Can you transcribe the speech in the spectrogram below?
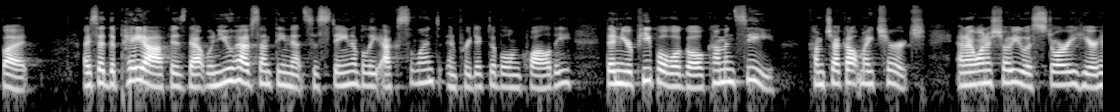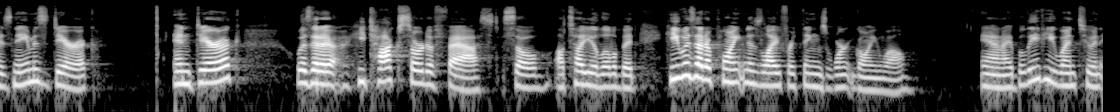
but I said the payoff is that when you have something that's sustainably excellent and predictable in quality, then your people will go, Come and see. Come check out my church. And I want to show you a story here. His name is Derek. And Derek was at a, he talks sort of fast, so I'll tell you a little bit. He was at a point in his life where things weren't going well. And I believe he went to an,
